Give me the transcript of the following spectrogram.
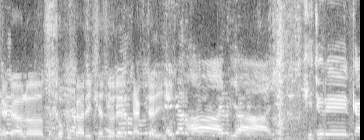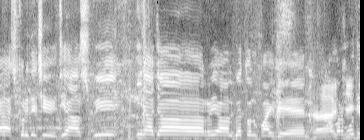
এটা হলো সুক্কারি খেজুরের ফ্যাক্টরি খিচুড়ির কাজ করিতেছে যে আসবে তিন হাজার রিয়াল বেতন পাইবেন। হ্যাঁ, আমার মোদি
